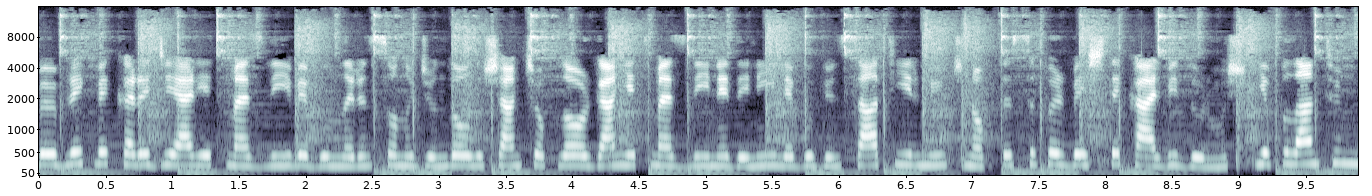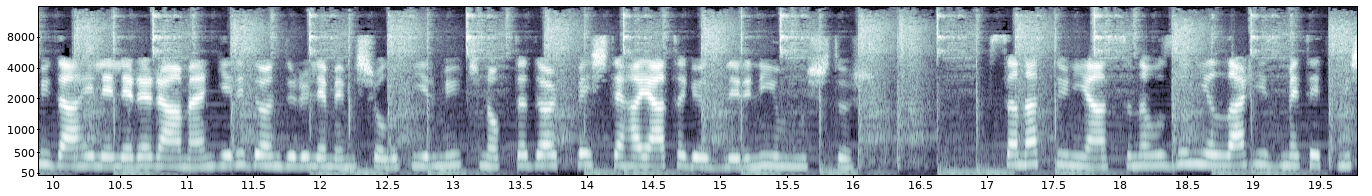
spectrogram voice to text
böbrek ve karaciğer yetmezliği ve bunların sonucunda oluşan çoklu organ yetmezliği nedeniyle bugün saat 23.05'te kalbi durmuş, yapılan tüm müdahalelere rağmen geri döndürülememiş olup 23.45'te hayata gözlerini yummuştur. Sanat dünyasına uzun yıllar hizmet etmiş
